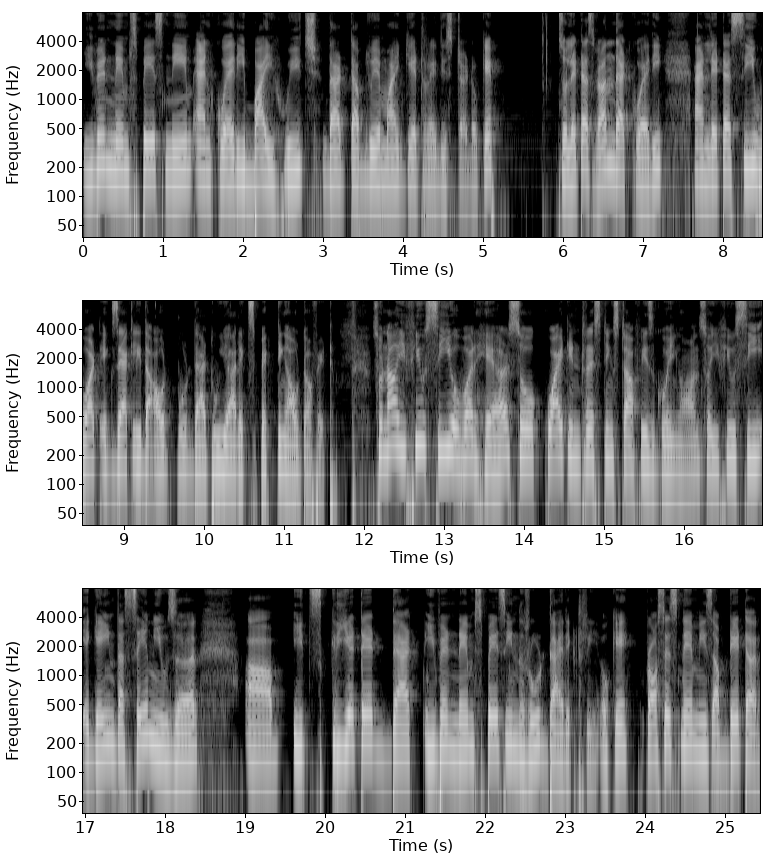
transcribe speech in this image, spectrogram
event namespace, name and query by which that WMI get registered. Okay so let us run that query and let us see what exactly the output that we are expecting out of it. So now if you see over here, so quite interesting stuff is going on. So if you see again the same user, uh, it's created that event namespace in root directory. Okay, process name is updater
